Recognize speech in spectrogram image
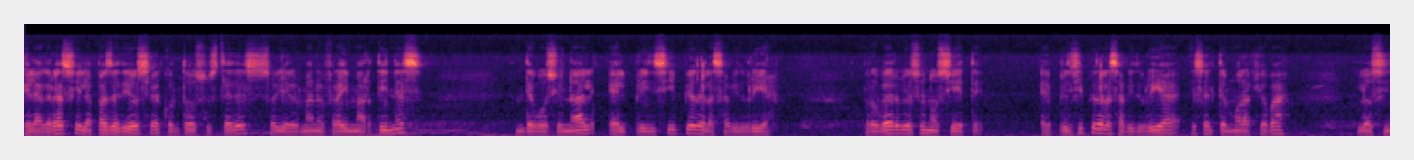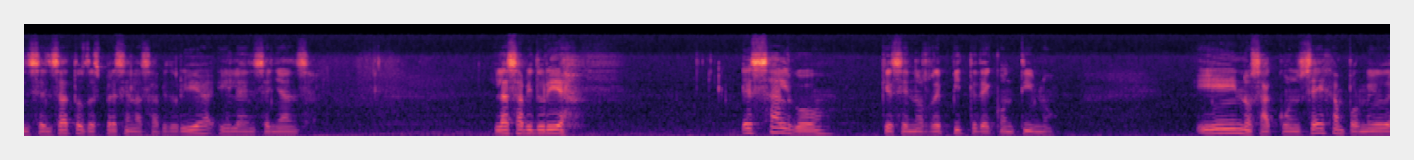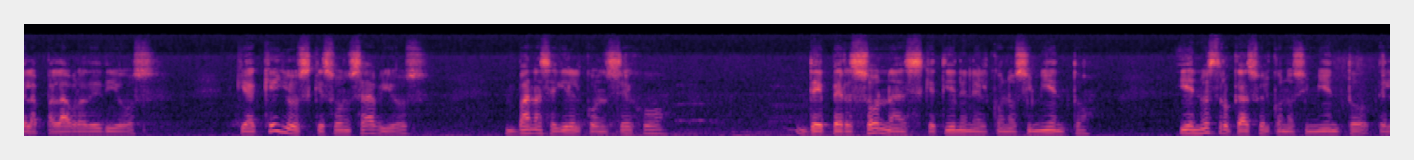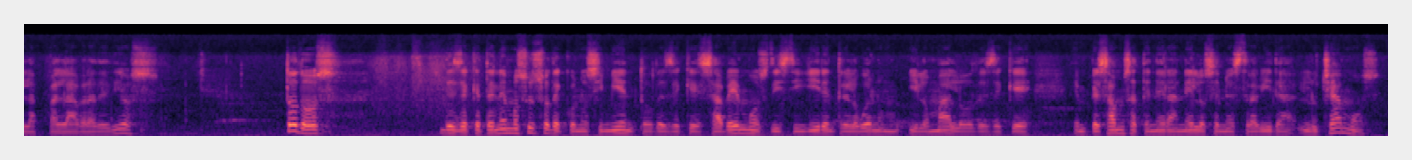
Que la gracia y la paz de Dios sea con todos ustedes. Soy el hermano Efraín Martínez, devocional El principio de la sabiduría. Proverbios 1.7. El principio de la sabiduría es el temor a Jehová. Los insensatos desprecian la sabiduría y la enseñanza. La sabiduría es algo que se nos repite de continuo y nos aconsejan por medio de la palabra de Dios que aquellos que son sabios van a seguir el consejo de personas que tienen el conocimiento y en nuestro caso el conocimiento de la palabra de Dios. Todos, desde que tenemos uso de conocimiento, desde que sabemos distinguir entre lo bueno y lo malo, desde que empezamos a tener anhelos en nuestra vida, luchamos,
